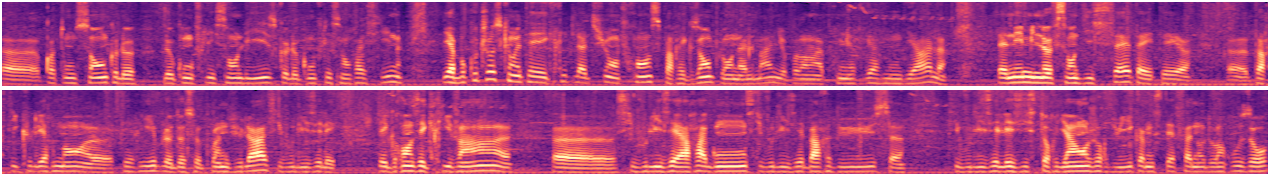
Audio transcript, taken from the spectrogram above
Euh, quand on sent que le, conflit s'enlise, que le conflit s'enracine. Il y a beaucoup de choses qui ont été écrites là-dessus en France, par exemple, ou en Allemagne pendant la Première Guerre mondiale. L'année 1917 a été euh, euh, particulièrement terrible de ce point de vue-là. Si vous lisez les, grands écrivains, si vous lisez Aragon, si vous lisez Barbus, si vous lisez les historiens aujourd'hui comme Stéphane Audouin Rousseau,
